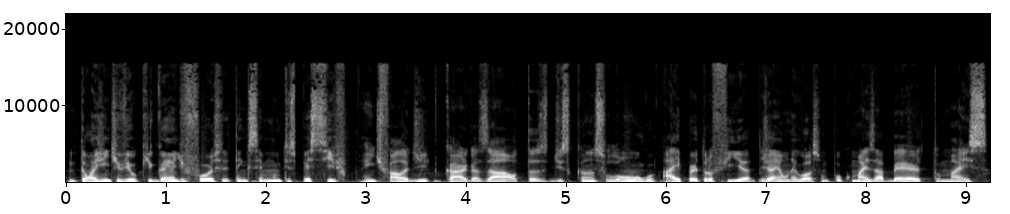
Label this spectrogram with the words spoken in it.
Então a gente viu que ganho de força ele tem que ser muito específico. A gente fala de cargas altas, descanso longo. A hipertrofia já é um negócio um pouco mais aberto, mais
